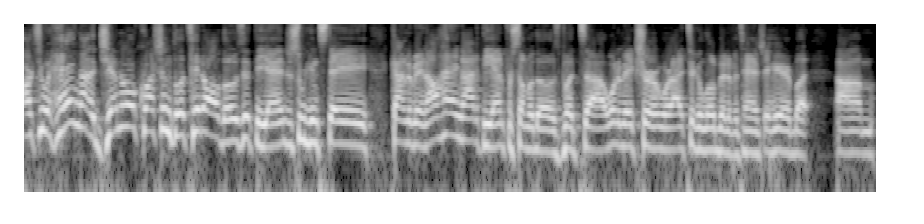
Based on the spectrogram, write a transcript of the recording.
are to hang on general questions. Let's hit all those at the end, just so we can stay kind of in. I'll hang out at the end for some of those, but uh, I want to make sure where I took a little bit of a tangent here, but um,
